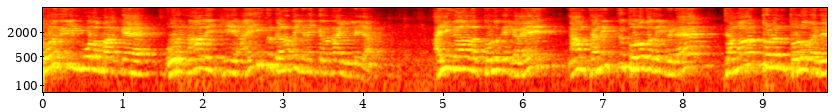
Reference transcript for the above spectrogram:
தொழுகையின் மூலமாக ஒரு நாளைக்கு ஐந்து தடவை இணைக்கிறதா இல்லையா? ஐங்கால தொழுகைகளை நாம் தனித்து தொழுவதை விட ஜமாத்துடன் தொழுவது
